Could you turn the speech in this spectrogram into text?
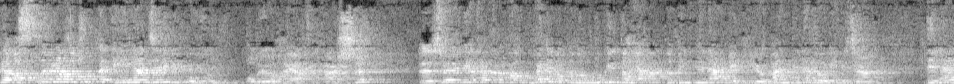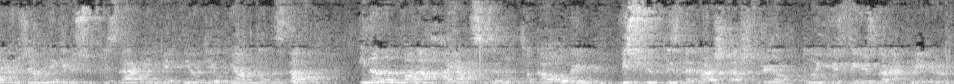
Ve aslında biraz da çok da eğlenceli bir oyun oluyor hayata karşı. Ee, şöyle bir yataktan kalkıp hadi bakalım bugün de hayatta beni neler bekliyor, ben neler öğreneceğim, neler göreceğim, ne gibi sürprizler beni bekliyor diye uyandığınızda inanın bana hayat size mutlaka o gün bir sürprizle karşılaştırıyor. Buna yüzde yüz garanti veriyorum.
